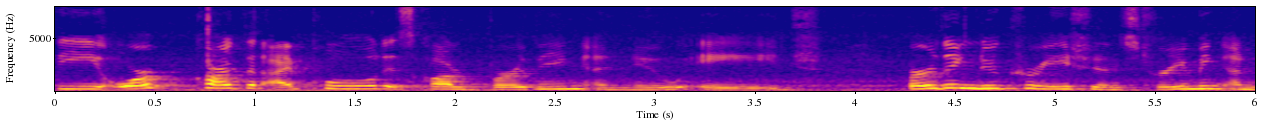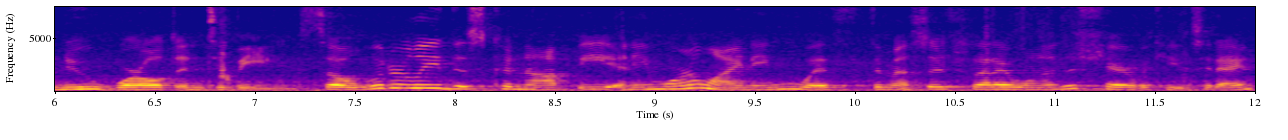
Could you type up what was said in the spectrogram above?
the orc card that I pulled is called Birthing a New Age. Birthing new creations, dreaming a new world into being. So, literally, this could not be any more aligning with the message that I wanted to share with you today.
